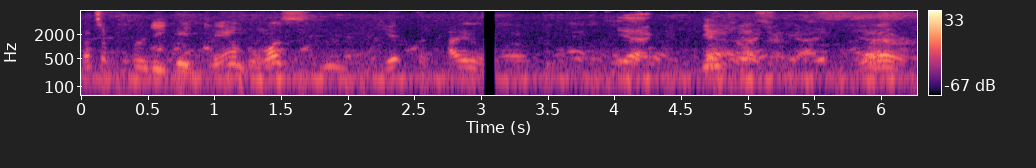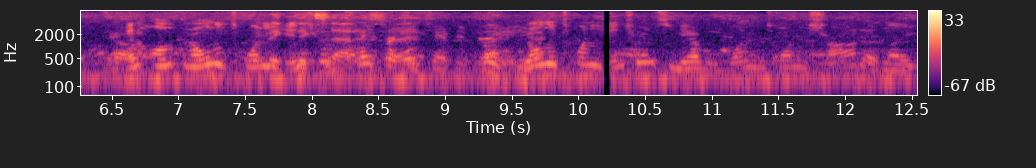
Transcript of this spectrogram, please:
that's a pretty good gamble. Plus, you get the title of Yeah. Yeah. collection. Whatever. And, on, and only 20 Big dick entrants. status, right? championship. And only 20 entrants, so you have a 1 in 20 shot at, like,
